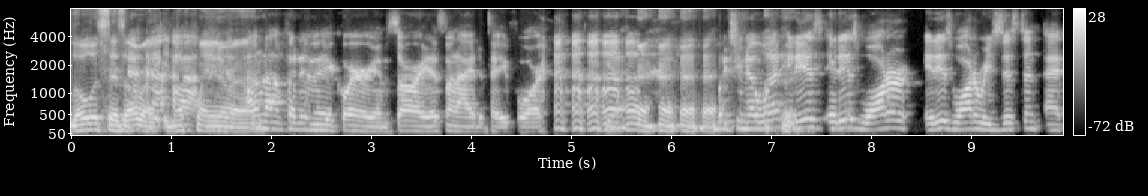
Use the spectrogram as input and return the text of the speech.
Lola says, all right, enough playing around. I'm not putting it in the aquarium. Sorry, that's what I had to pay for. But you know what? It is it is water it is water resistant at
